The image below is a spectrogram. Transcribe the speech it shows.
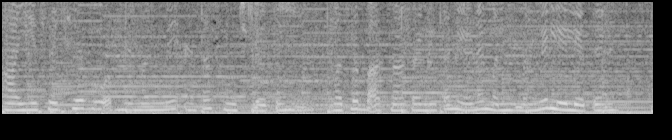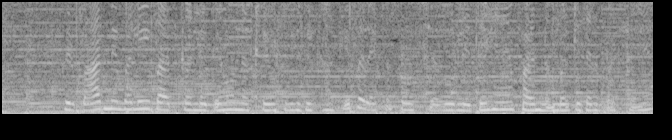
हाँ ये सच है, वो अपने मन में ऐसा सोच लेते हैं। मतलब बात ना करने का निर्णय मन ही मन में ले लेते हैं। फिर बाद में भले ही बात कर लेते हो, नखरे उखरे दिखा के, पर ऐसा सोच ज़रूर लेते हैं फाइव नंबर की तरफ़ बढ़ते हैं।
